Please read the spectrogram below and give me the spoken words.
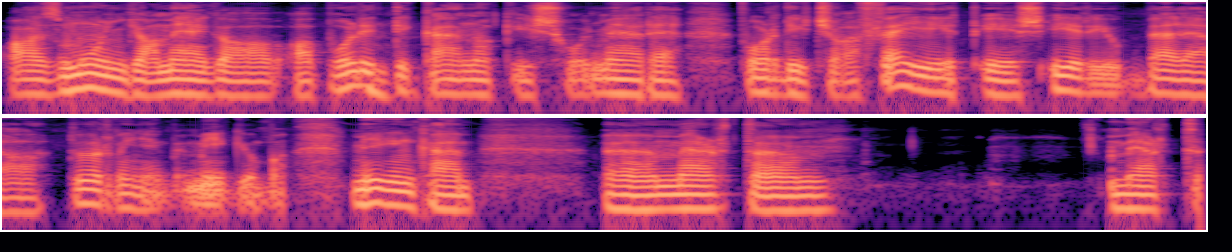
az mondja meg a, a politikának is, hogy merre fordítsa a fejét, és írjuk bele a törvényekbe még jobban, még inkább, mert mert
